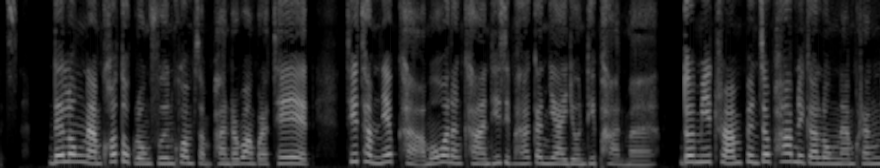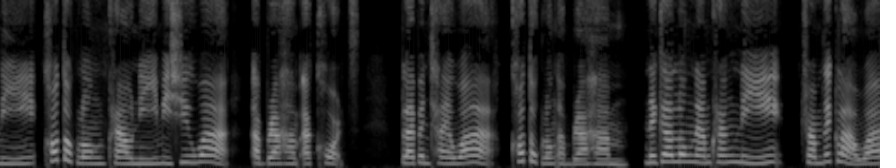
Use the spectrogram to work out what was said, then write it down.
ตส์ ได้ลงนามข้อตกลงฟื้นความสัมพันธ์ระหว่างประเทศ ที่ทำเนียบขาวเมื่อวันอังคารที่ 15 กันยายนที่ผ่านมา โดยมีทรัมป์เป็นเจ้าภาพในการลงนามครั้งนี้ ข้อตกลงคราวนี้มีชื่อว่า Abraham Accords แปลเป็นไทยว่า ข้อตกลงอับราฮัม ในการลงนามครั้งนี้ทรัมป์ได้กล่าวว่า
